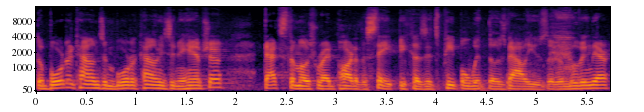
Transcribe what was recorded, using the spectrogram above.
the border towns and border counties in New Hampshire, that's the most red part of the state because it's people with those values that are moving there.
